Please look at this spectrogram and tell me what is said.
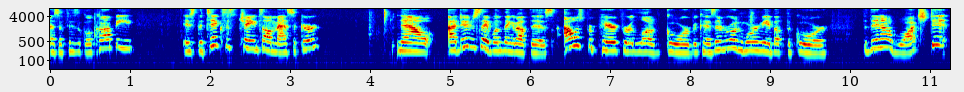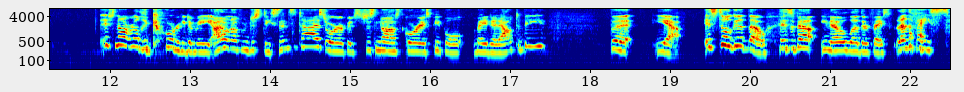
as a physical copy, is the Texas Chainsaw Massacre. Now, I do have to say one thing about this. I was prepared for a lot of gore because everyone warned me about the gore. But then I watched it. It's not really gory to me. I don't know if I'm just desensitized or if it's just not as gory as people made it out to be. But, yeah. It's still good though. It's about, you know, Leatherface. Leatherface!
